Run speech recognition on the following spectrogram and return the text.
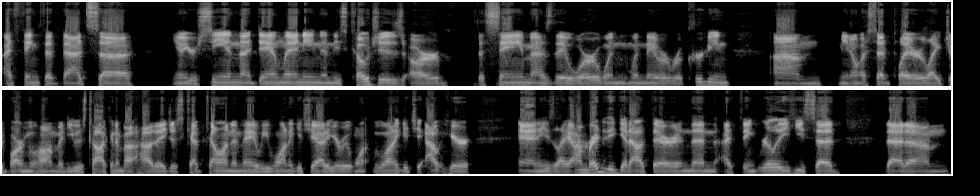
I think that that's uh, you know you're seeing that Dan Lanning and these coaches are the same as they were when when they were recruiting um, you know, a said player like Jabbar Muhammad. He was talking about how they just kept telling him, "Hey, we want to get you out of here. We want we want to get you out here." And he's like, "I'm ready to get out there." And then I think really he said that um,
